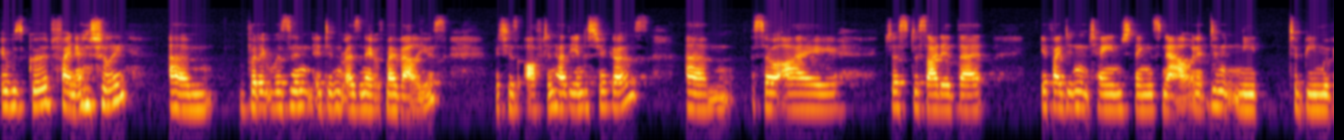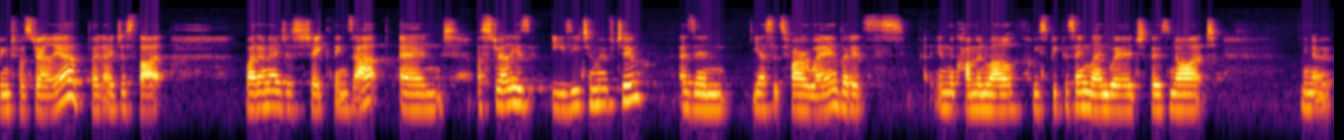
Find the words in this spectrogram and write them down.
it was good financially, um, but it wasn't. It didn't resonate with my values, which is often how the industry goes. Um, so I just decided that if I didn't change things now, and it didn't need to be moving to Australia, but I just thought, why don't I just shake things up? And Australia is easy to move to, as in, yes, it's far away, but it's in the Commonwealth. We speak the same language. There's not, you know,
